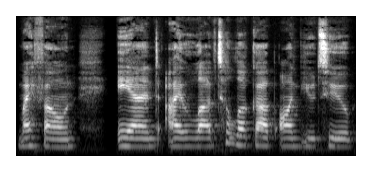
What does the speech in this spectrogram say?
my phone and I love to look up on YouTube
